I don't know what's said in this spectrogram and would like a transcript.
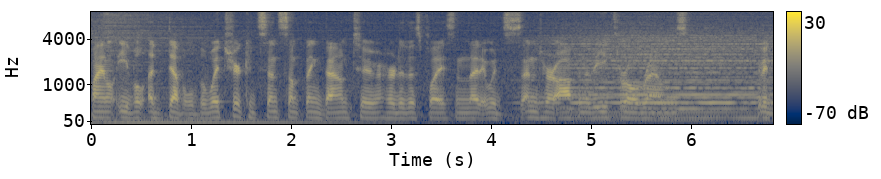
final evil a devil. The Witcher could sense something bound to her to this place, and that it would send her off into the ethereal realms. He would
